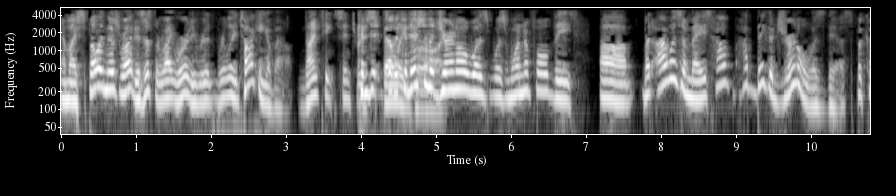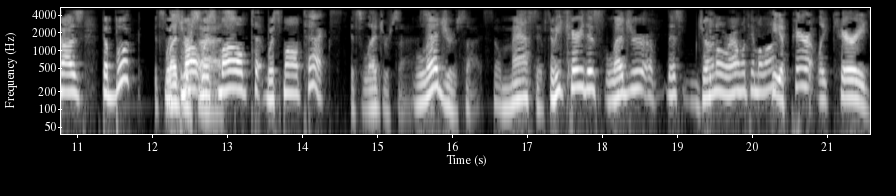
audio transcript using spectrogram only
am I spelling this right? Is this the right word he re- really talking about? 19th century Condi- so the condition of the journal was was wonderful. The uh, but I was amazed how how big a journal was this because the book It's was small with small te- with small text It's ledger size. ledger size, so massive. So he carried this ledger, uh, this journal around with him a lot. He apparently carried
